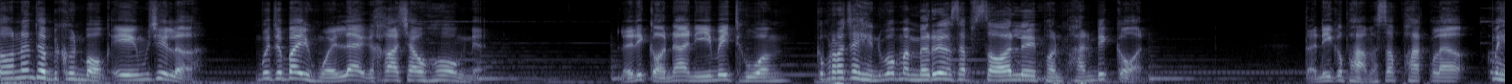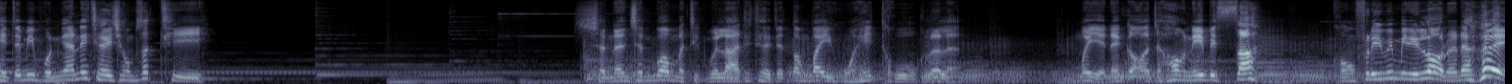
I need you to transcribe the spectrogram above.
ตอนนั้นเธอเป็นคนบอกเองไม่ใช่เหรอว่าจะใบหวยแลกกับค่าเช่าห้องเนี่ย และที่ก่อนหน้านี้ไม่ทวง ก็เพราะจะเห็นว่ามันเป็นเรื่องซับซ้อนเลยผ่อนพันไปก่อน แต่นี่ก็ผ่านมาสักพักแล้ว ไม่เห็นจะมีผลงานให้เชยชมสักทีฉะนั้นฉันว่ามาถึงเวลาที่เธอจะต้องใบหวยให้ถูกแล้วแหละไม่อย่างนั้นก็ออกจากห้องนี้ไปซะ ของฟรีไม่มีในโลกนะนะเฮ้ย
